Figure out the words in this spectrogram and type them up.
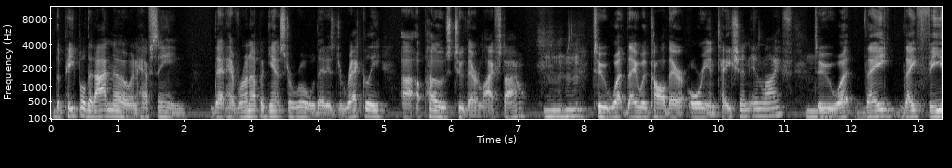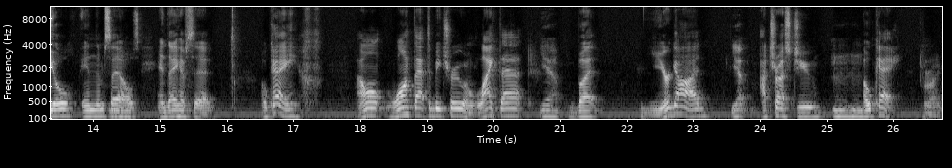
the people that I know and have seen that have run up against a rule that is directly uh, opposed to their lifestyle, mm-hmm. to what they would call their orientation in life, to mm-hmm. what they they feel in themselves, mm-hmm. and they have said, "Okay, I don't want that to be true. I don't like that, Yeah. but you're God. Yep. I trust you. Okay." Right.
